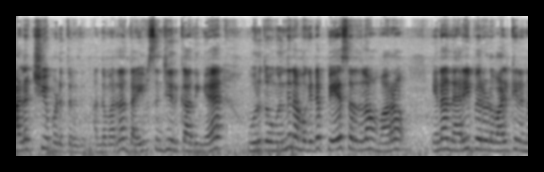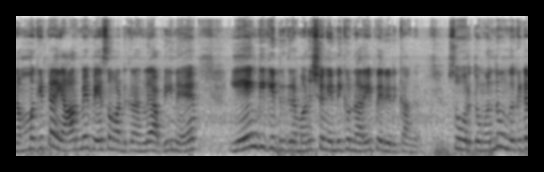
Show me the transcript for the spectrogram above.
அலட்சியப்படுத்துறது. அந்த மாதிரிலாம் தயவு செஞ்சு இருக்காதீங்க. ஒருத்தவங்க வந்து நம்ம கிட்ட பேசுறதெல்லாம் வரோம். ஏன்னா நிறைய பேரோட வாழ்க்கையில நம்ம கிட்ட யாருமே பேச மாட்டேங்கிறாங்களே அப்படின்னு ஏங்கிக்கிட்டு இருக்கிற மனுஷங்க இன்னைக்கும் நிறைய பேர் இருக்காங்க. ஸோ ஒருத்தவங்க வந்து உங்ககிட்ட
